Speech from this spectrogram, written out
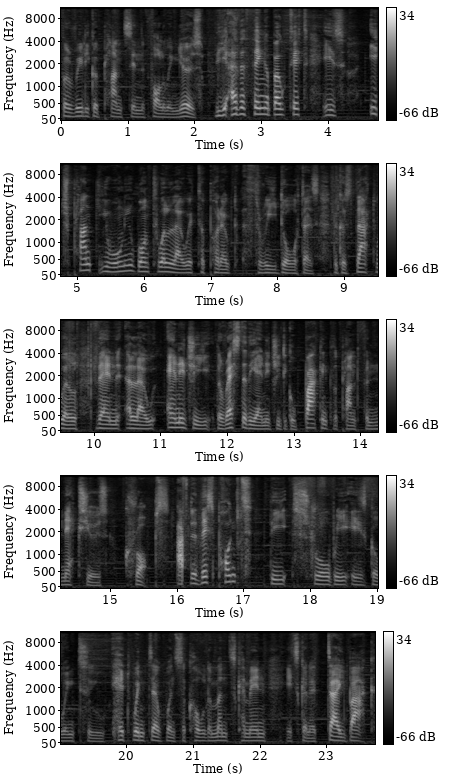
for really good plants in the following years. The other thing about it is each plant you only want to allow it to put out three daughters because that will then allow energy the rest of the energy to go back into the plant for next year's crops after this point the strawberry is going to hit winter once the colder months come in it's going to die back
